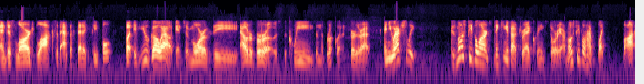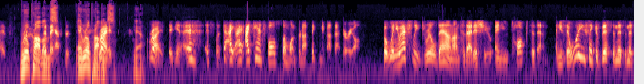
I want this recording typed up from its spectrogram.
and just large blocks of apathetic people. But if you go out into more of the outer boroughs, the Queens and the Brooklyn and further out, and you actually, because most people aren't thinking about drag queen story hour. Most people have like lives. real problems that they have to, and real problems. Right. Yeah. Right. It, you know, eh, it's I, I I can't fault someone for not thinking about that very often. But when you actually drill down onto that issue and you talk to them and you say, "What do you think of this and this and this?"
